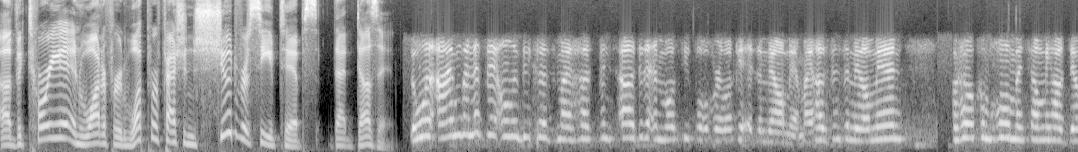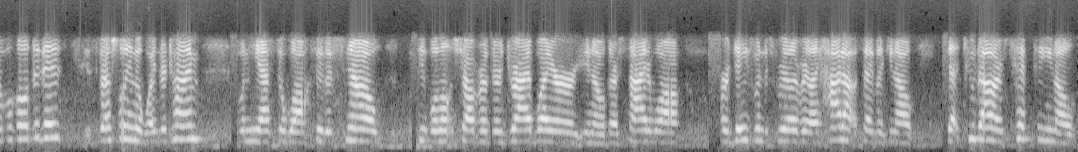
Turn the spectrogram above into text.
Uh, Victoria and Waterford, what profession should receive tips that doesn't? The one I'm going to say only because my husband uh, did it and most people overlook it is a mailman. My husband's a mailman, but he'll come home and tell me how difficult it is, especially in the wintertime when he has to walk through the snow. People don't shovel their driveway or, you know, their sidewalk or days when it's really, really hot outside, like, you know, that $2 tip to, you know,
